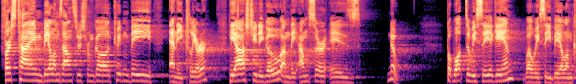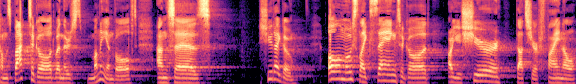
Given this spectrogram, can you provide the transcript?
First time Balaam's answers from God couldn't be any clearer. He asked you to go, and the answer is no. But what do we see again? Well, we see Balaam comes back to God when there's money involved and says, Should I go? Almost like saying to God, Are you sure that's your final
